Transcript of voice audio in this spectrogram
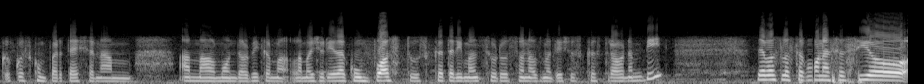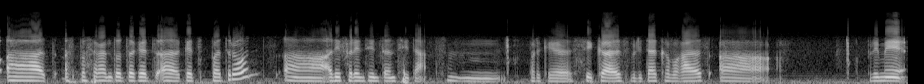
que es comparteixen amb, amb el món del vi, que la majoria de compostos que tenim en suro són els mateixos que es troben en vi. Llavors la segona sessió uh, es passaran tots aquests, aquests patrons uh, a diferents intensitats, mm, perquè sí que és veritat que a vegades uh, primer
